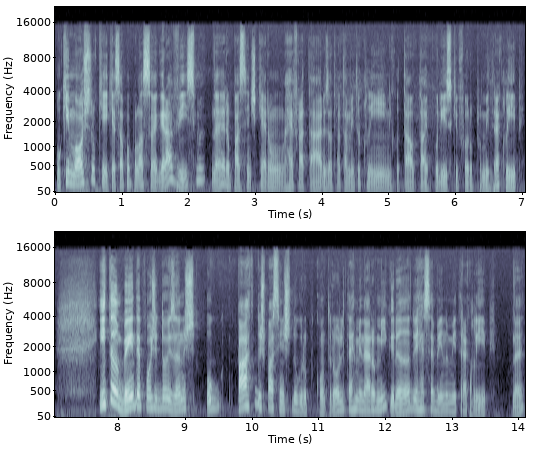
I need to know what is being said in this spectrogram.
O que mostra o quê? Que essa população é gravíssima, né? Eram pacientes que eram refratários a tratamento clínico, tal, tal, e por isso que foram para o Mitraclip. E também, depois de dois anos, o, parte dos pacientes do grupo controle terminaram migrando e recebendo o Mitraclip, né?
